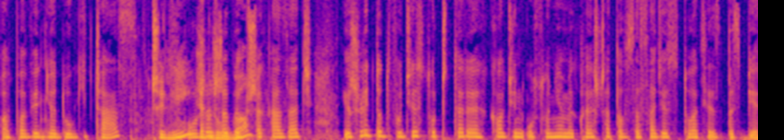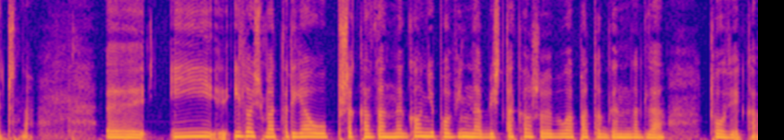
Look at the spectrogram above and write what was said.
odpowiednio długi czas Czyli skórze, jak żeby długo? przekazać. Jeżeli do 24 godzin usuniemy kleszcza, to w zasadzie sytuacja jest bezpieczna. Y, I ilość materiału przekazanego nie powinna być taka, żeby była patogenna dla człowieka.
